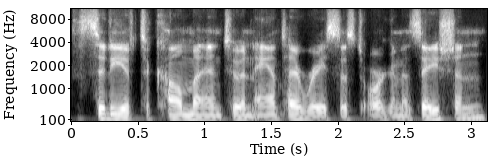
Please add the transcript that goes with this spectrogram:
city of Tacoma into an anti-racist organization.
